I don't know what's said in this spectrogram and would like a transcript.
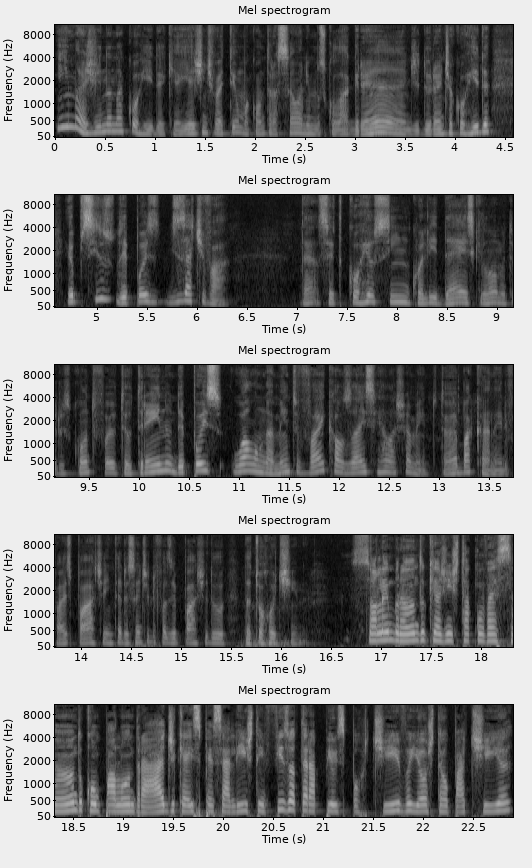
imagina na corrida, que aí a gente vai ter uma contração ali muscular grande durante a corrida. Eu preciso depois desativar. Tá? Você correu 5 ali, 10 quilômetros, quanto foi o teu treino, depois o alongamento vai causar esse relaxamento. Então é bacana, ele faz parte, é interessante ele fazer parte do, da tua rotina. Só lembrando que a gente está conversando com Paulo Andrade, que é especialista em fisioterapia esportiva e osteopatia.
